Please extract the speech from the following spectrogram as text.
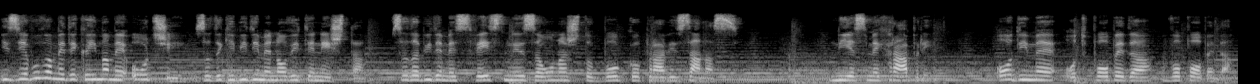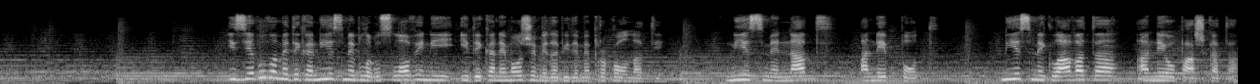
Изјавуваме дека имаме очи за да ги видиме новите нешта, за да бидеме свесни за она што Бог го прави за нас. Ние сме храбри, одиме од победа во победа. Изјавуваме дека ние сме благословени и дека не можеме да бидеме проколнати. Ние сме над, а не под. Ние сме главата, а не опашката.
